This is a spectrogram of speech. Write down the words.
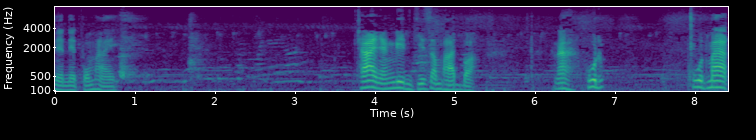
เน็ตเน็ตผมหายใช่ยังดินคิดสัมผัสบ่นะพูดพูดมาก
